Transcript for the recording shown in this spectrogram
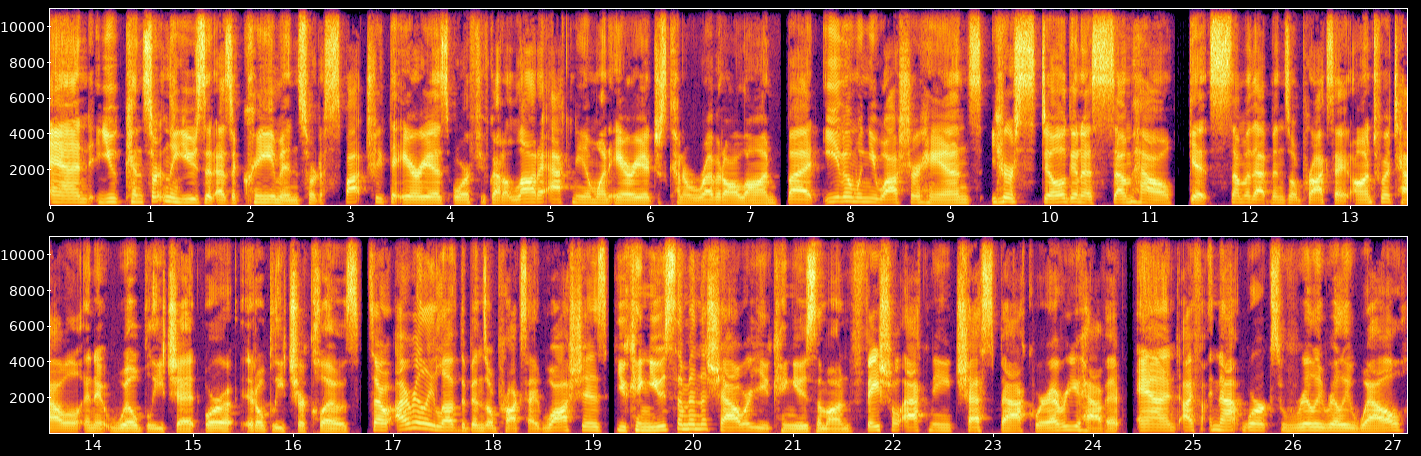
And you can certainly use it as a cream and sort of spot treat the areas. Or if you've got a lot of acne in one area, just kind of rub it all on. But even when you wash your hands, you're still going to somehow get some of that benzoyl peroxide onto a towel and it will bleach it or it'll bleach your clothes. So I really love the benzoyl peroxide washes. You can use them in the shower. You can use them on facial acne, chest, back, wherever you have it. And I find that works really, really well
